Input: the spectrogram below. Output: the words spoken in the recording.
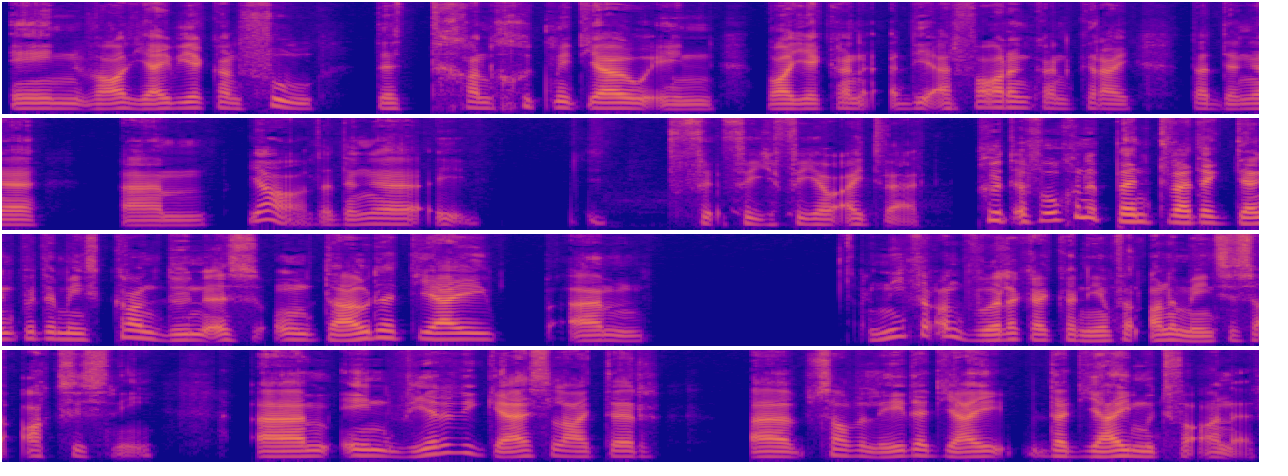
en waar jy weer kan voel dit gaan goed met jou en waar jy kan die ervaring kan kry dat dinge ehm um, ja, dat dinge eh, vir vir jou uitwerk. Goed, 'n volgende punt wat ek dink wat 'n mens kan doen is onthou dat jy ehm um, nie verantwoordelikheid kan neem vir ander mense se aksies nie. Ehm um, en weer die gaslighter uh sal wil hê dat jy dat jy moet verander.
